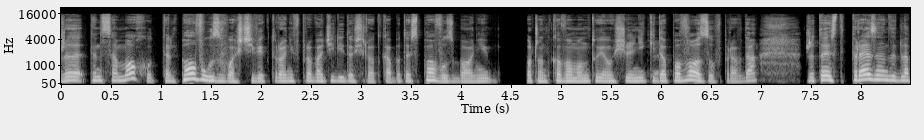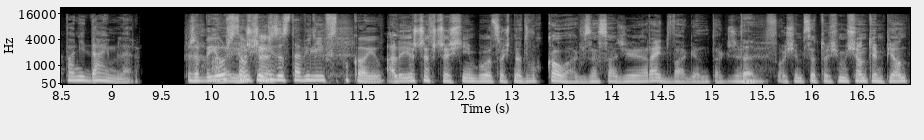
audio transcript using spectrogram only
że ten samochód, ten powóz właściwie, który oni wprowadzili do środka, bo to jest powóz, bo oni początkowo montują silniki do powozów, prawda? Że to jest prezent dla pani Daimler. Żeby już ale sąsiedzi jeszcze, zostawili ich w spokoju. Ale jeszcze wcześniej było coś na dwóch kołach, w zasadzie Reitwagen, także tak. w 885,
